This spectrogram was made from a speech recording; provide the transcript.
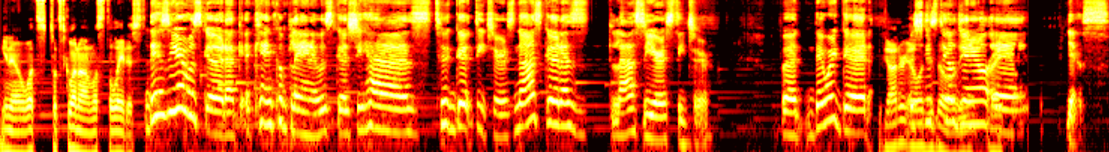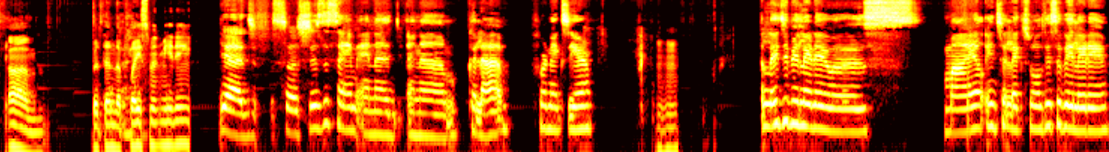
You know what's what's going on. What's the latest? This year was good. I, I can't complain. It was good. She has two good teachers. Not as good as last year's teacher, but they were good. Got her eligibility. She's still general right? ed. Yes. Um, but then the placement meeting. Yeah. So she's the same in a in a um, collab for next year. Mm-hmm. Eligibility was mild intellectual disability,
